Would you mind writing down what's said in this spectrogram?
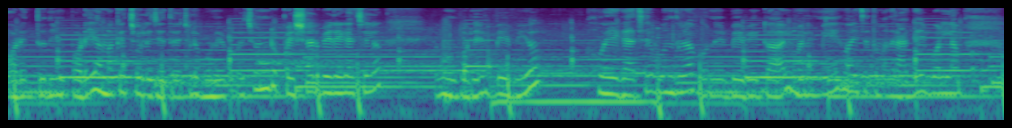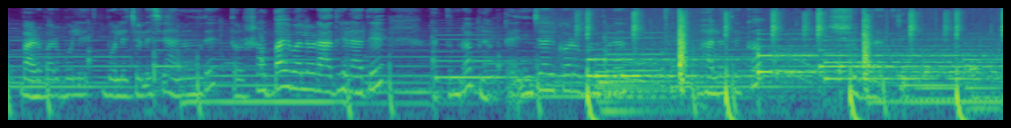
পরের দুদিন পরেই আমাকে চলে যেতে হয়েছিল। বোনের প্রচণ্ড প্রেশার বেড়ে গেছিল এবং বোনের বেবিও হয়ে গেছে। বন্ধুরা, বোনের বেবি গার্ল মানে মেয়ে হয়েছে, তোমাদের আগেই বললাম। বারবার বলে বলে চলেছি আনন্দে। তো সবাই বলো রাধে রাধে। আর তোমরা ব্লগটা এনজয় করো বন্ধুরা। ভালো থেকো শুভরাত্রি Thank you.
